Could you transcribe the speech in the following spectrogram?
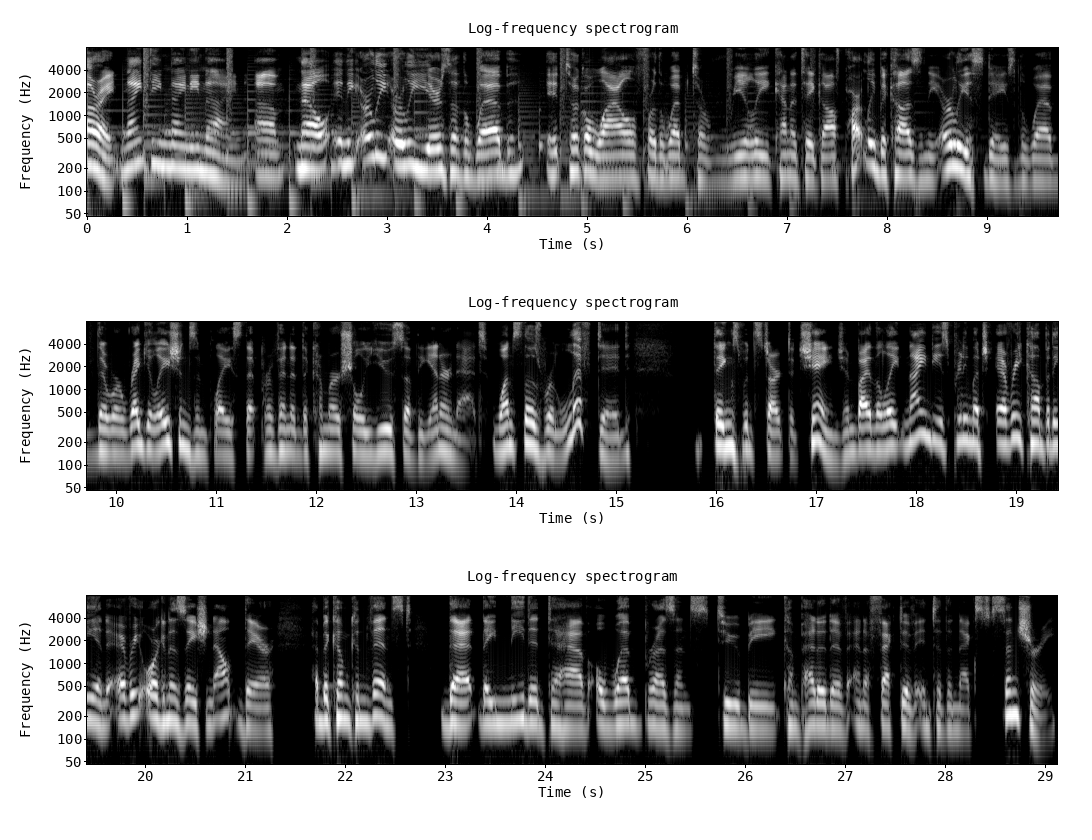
All right, 1999. Um, now, in the early, early years of the web, it took a while for the web to really kind of take off, partly because in the earliest days of the web, there were regulations in place that prevented the commercial use of the internet. Once those were lifted, things would start to change. And by the late 90s, pretty much every company and every organization out there had become convinced that they needed to have a web presence to be competitive and effective into the next century.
